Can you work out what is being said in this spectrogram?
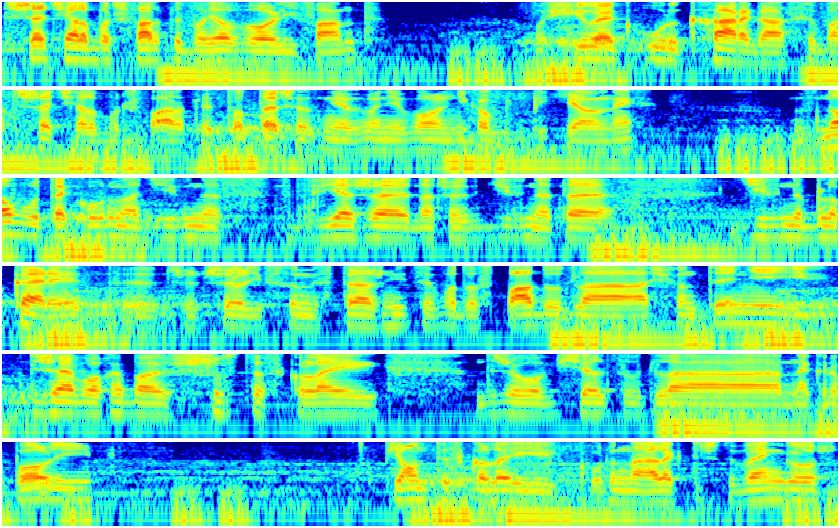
Trzeci albo czwarty bojowy olifant. Osiłek Urkharga, chyba trzeci albo czwarty. To też jest niezły niewolnik ogni piekielnych. Znowu te kurna dziwne zwierzę, znaczy dziwne te dziwne blokery, czyli w sumie strażnicy wodospadu dla świątyni i drzewo chyba już szóste z kolei drzewo wisielców dla nekropolii. Piąty z kolei kurna elektryczny węgorz.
